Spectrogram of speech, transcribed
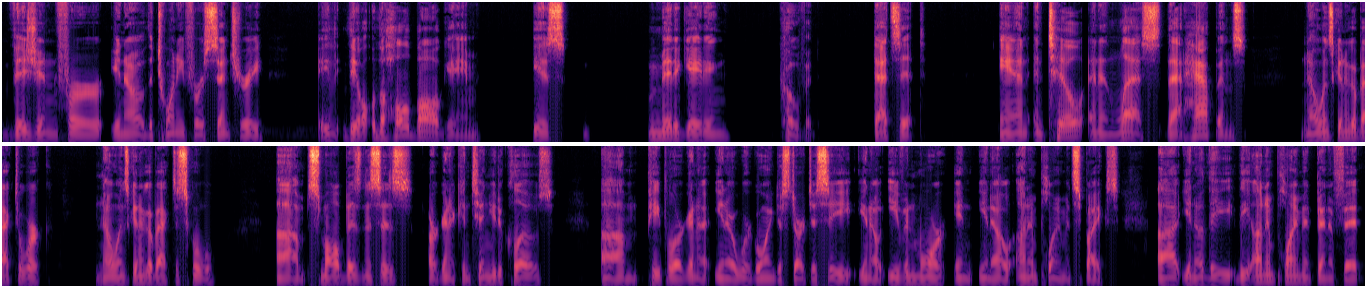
vision for you know the 21st century the the whole ball game is mitigating covid that's it and until and unless that happens, no one's going to go back to work. No one's going to go back to school. Um, small businesses are going to continue to close. Um, people are going to, you know, we're going to start to see, you know, even more in, you know, unemployment spikes. Uh, you know, the the unemployment benefit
